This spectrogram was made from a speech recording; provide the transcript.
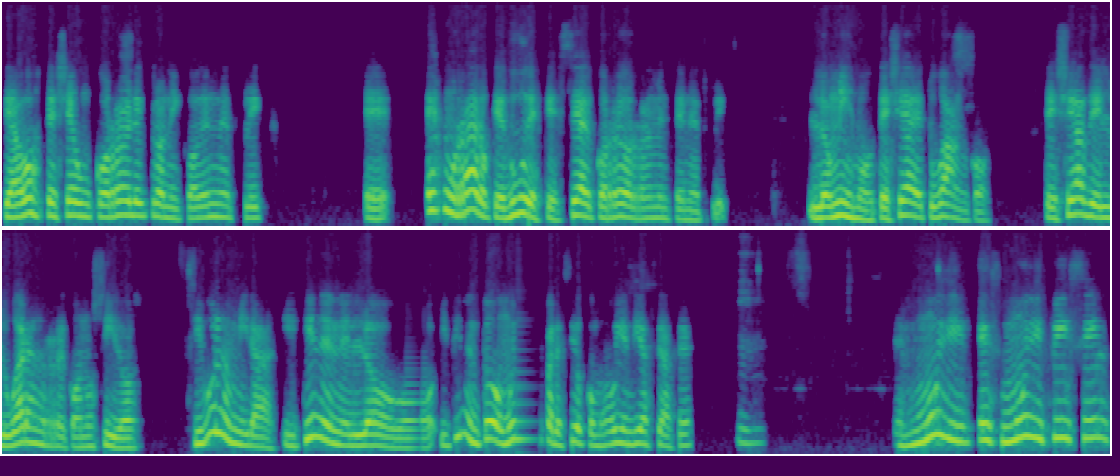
Si a vos te llega un correo electrónico de Netflix, eh, es muy raro que dudes que sea el correo realmente de Netflix. Lo mismo, te llega de tu banco, te llega de lugares reconocidos. Si vos lo mirás y tienen el logo y tienen todo muy parecido como hoy en día se hace, es, muy, es muy difícil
